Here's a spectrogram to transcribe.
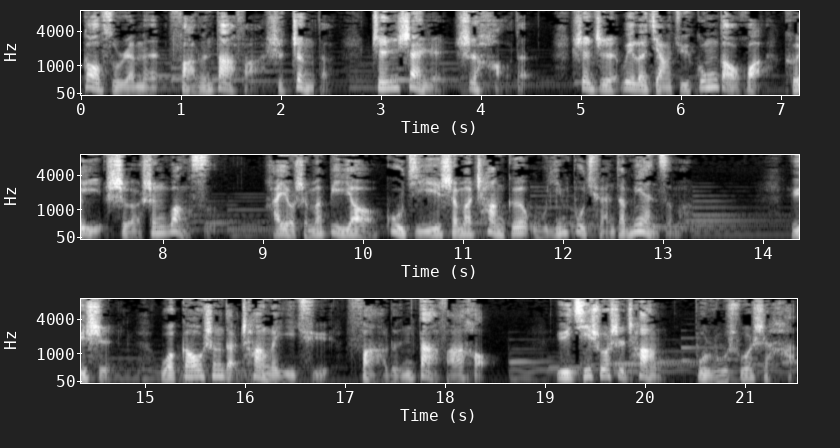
告诉人们法轮大法是正的，真善忍是好的，甚至为了讲句公道话，可以舍生忘死，还有什么必要顾及什么唱歌五音不全的面子吗？于是，我高声的唱了一曲《法轮大法好》，与其说是唱，不如说是喊，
